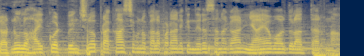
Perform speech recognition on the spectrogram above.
కర్నూలు హైకోర్టు బెంచ్లో ప్రకాశంను కలపడానికి నిరసనగా న్యాయవాదుల ధర్నా.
